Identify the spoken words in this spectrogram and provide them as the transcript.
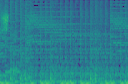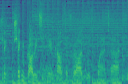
Stuff. She, she can probably take out the frog with one attack.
